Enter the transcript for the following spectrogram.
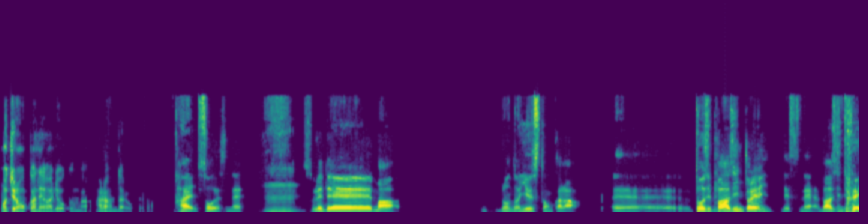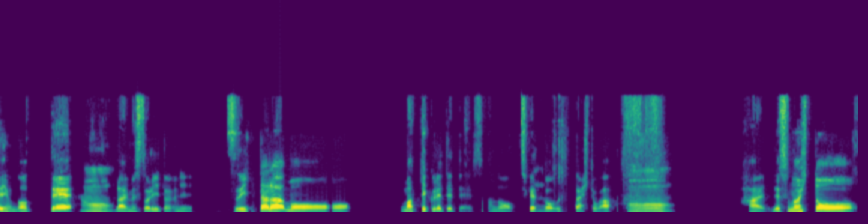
もちろんお金はりょうくんが払うんだろうけど。はい、そうですね。うん。それで、まあ、ロンドン・ユーストンから、えー当時バージントレインですね。バージントレインを乗って、うん。ライムストリートに着いたら、もう、待ってくれてて、そのチケットを売った人が。うん。はい。で、その人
